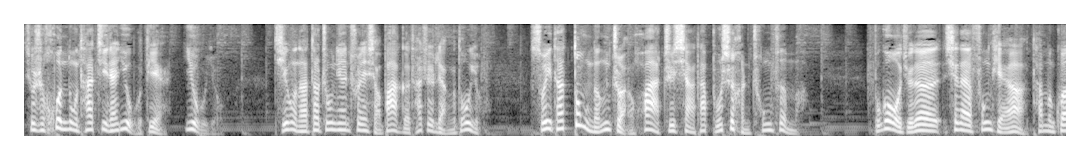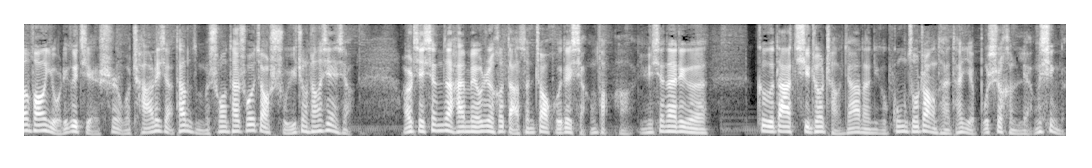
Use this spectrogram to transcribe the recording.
就是混动它既然又有电又有油，结果呢它中间出现小 bug，它这两个都有，所以它动能转化之下它不是很充分嘛。不过我觉得现在丰田啊，他们官方有了一个解释，我查了一下，他们怎么说？他说叫属于正常现象，而且现在还没有任何打算召回的想法啊。因为现在这个各个大汽车厂家的那个工作状态，它也不是很良性的，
